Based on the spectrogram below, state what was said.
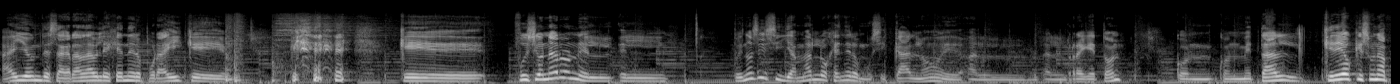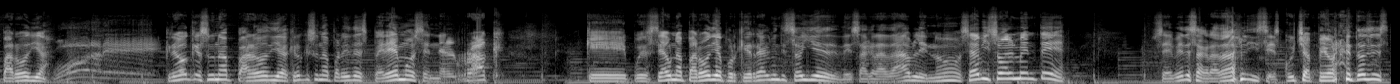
hay un desagradable género por ahí que, que, que fusionaron el, el- pues no sé si llamarlo género musical, ¿no? Eh, al, al reggaetón con, con metal, creo que es una parodia. Creo que es una parodia, creo que es una parodia. Esperemos en el rock que pues sea una parodia porque realmente se oye desagradable, ¿no? O sea, visualmente se ve desagradable y se escucha peor. Entonces,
